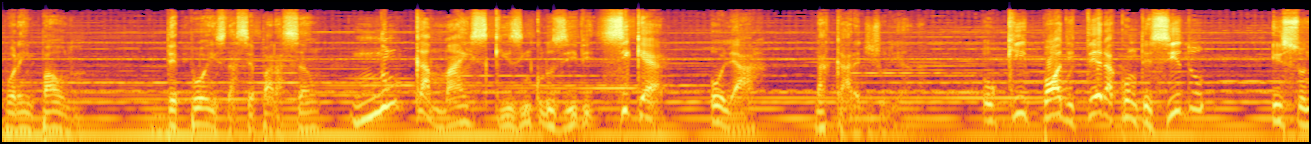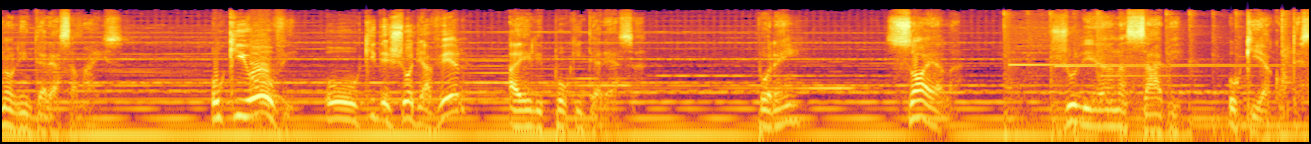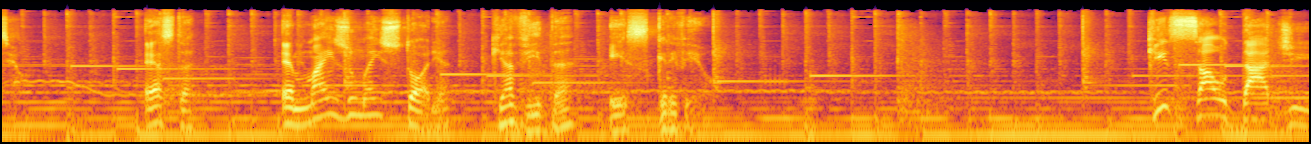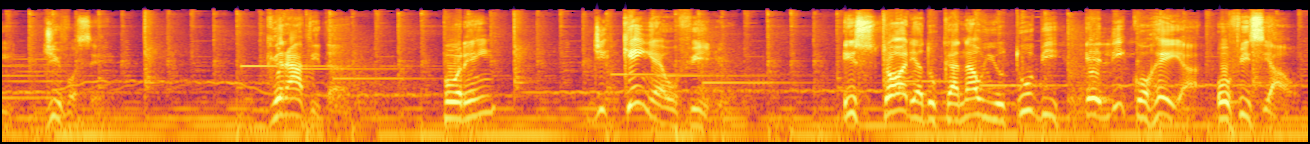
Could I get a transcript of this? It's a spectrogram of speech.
Porém, Paulo, depois da separação, nunca mais quis, inclusive, sequer olhar na cara de Juliana. O que pode ter acontecido, isso não lhe interessa mais. O que houve ou o que deixou de haver, a ele pouco interessa. Porém, só ela, Juliana, sabe o que aconteceu. Esta é mais uma história que a vida escreveu. Que saudade de você. Grávida. Porém, de quem é o filho? História do canal YouTube Eli Correia Oficial.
